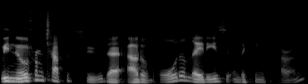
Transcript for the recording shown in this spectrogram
We know from chapter 2 that out of all the ladies in the king's harem,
